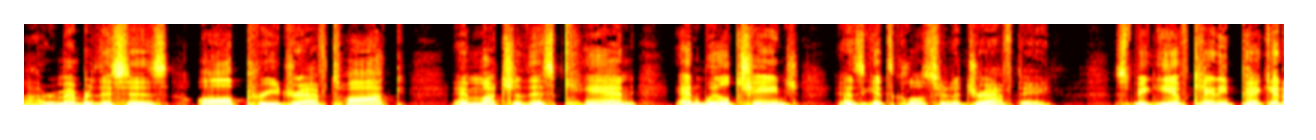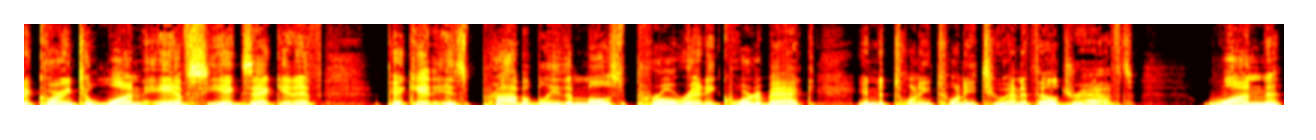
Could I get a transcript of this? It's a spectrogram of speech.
Uh, remember, this is all pre draft talk, and much of this can and will change as it gets closer to draft day. Speaking of Kenny Pickett, according to one AFC executive, Pickett is probably the most pro ready quarterback in the 2022 NFL draft. One,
